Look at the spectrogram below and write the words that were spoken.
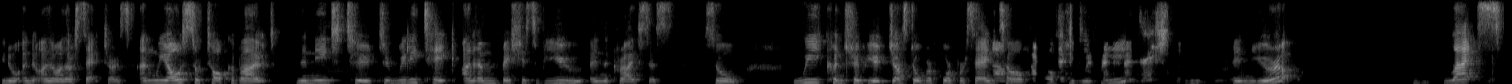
you know in, in other sectors and we also talk about the need to to really take an ambitious view in the crisis so we contribute just over 4% of, of GDP in Europe. Let's,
